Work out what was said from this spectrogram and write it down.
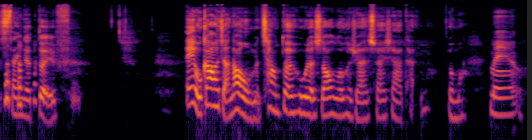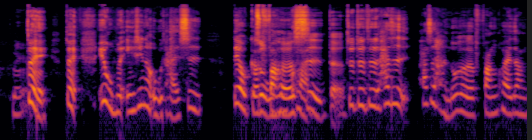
三个队服。哎，我刚刚讲到我们唱队呼的时候，罗可璇还摔下台吗？有吗？没有，没有。对对，因为我们迎新的舞台是。六个方块组合式的，对对对，它是它是很多个方块这样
